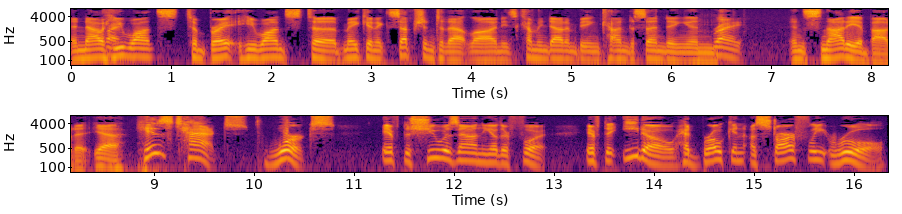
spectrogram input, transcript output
and now he wants to break he wants to make an exception to that law and he's coming down and being condescending and right. and snotty about it yeah his tact works if the shoe is on the other foot. If the Edo had broken a Starfleet rule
